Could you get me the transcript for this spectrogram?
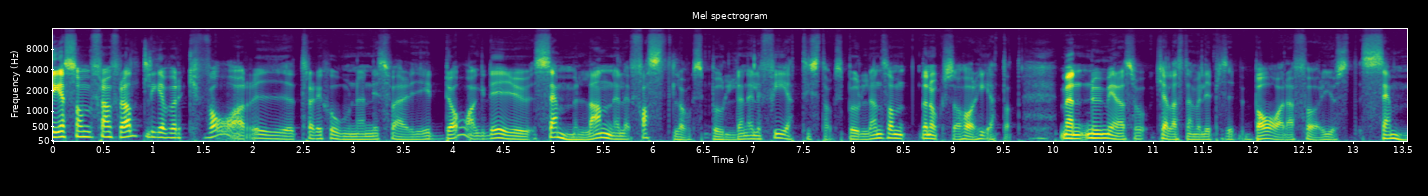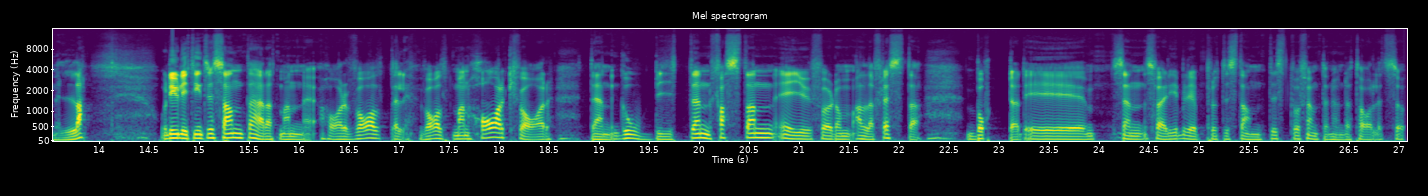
det som framförallt lever kvar i traditionen i Sverige idag, det är ju semlan eller fastlagsbullen eller fetistagsbullen som den också har hetat. Men numera så kallas den väl i princip bara för just semla. Och det är ju lite intressant det här att man har valt, eller valt, man har kvar den godbiten. Fastan är ju för de allra flesta borta. Det är, sen Sverige blev protestantiskt på 1500-talet så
